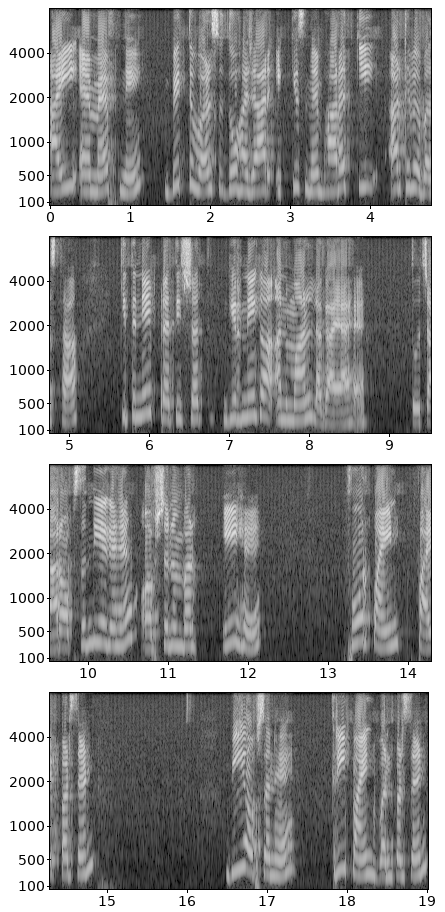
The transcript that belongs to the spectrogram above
आईएमएफ ने वित्त वर्ष 2021 में भारत की अर्थव्यवस्था कितने प्रतिशत गिरने का अनुमान लगाया है? तो चार ऑप्शन दिए गए हैं। ऑप्शन नंबर ए है। 4.5 परसेंट बी ऑप्शन है 3.1 परसेंट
